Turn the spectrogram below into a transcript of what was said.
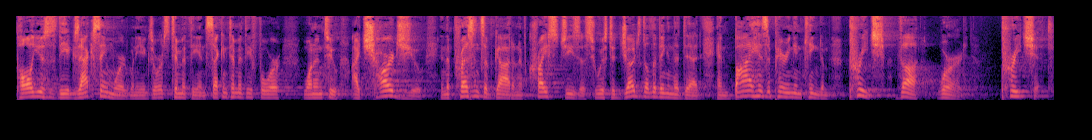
Paul uses the exact same word when he exhorts Timothy in 2 Timothy 4 1 and 2. I charge you in the presence of God and of Christ Jesus, who is to judge the living and the dead, and by his appearing in kingdom, preach the word. Preach it.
